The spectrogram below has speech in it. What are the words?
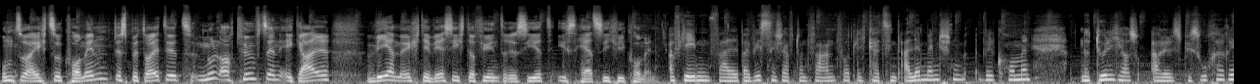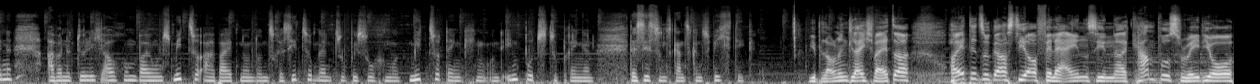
um zu euch zu kommen. Das bedeutet 0815, egal wer möchte, wer sich dafür interessiert, ist herzlich willkommen. Auf jeden Fall. Bei Wissenschaft und Verantwortlichkeit sind alle Menschen willkommen. Natürlich als, als Besucherinnen, aber natürlich auch, um bei uns mitzuarbeiten und unsere Sitzungen zu besuchen und mitzudenken und Inputs zu bringen. Das ist uns ganz, ganz wichtig. Wir plaudern gleich weiter. Heute zu Gast hier auf Welle 1 in Campus Radio.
